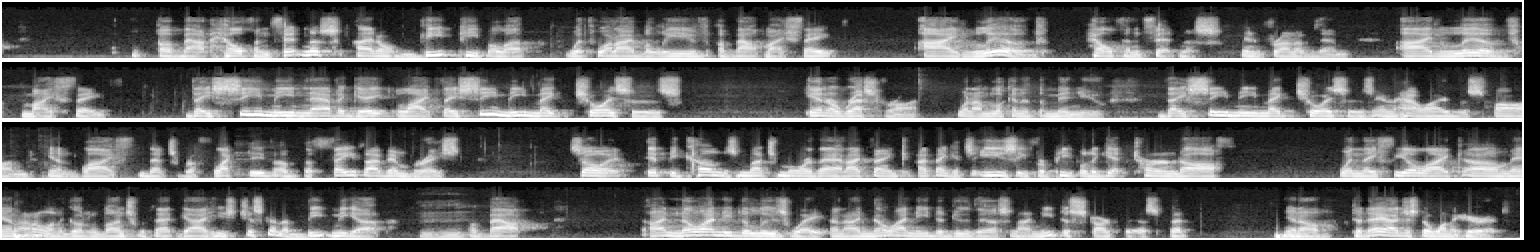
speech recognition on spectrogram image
about health and fitness. I don't beat people up with what I believe about my faith. I live health and fitness in front of them. I live my faith. They see me navigate life. They see me make choices in a restaurant when I'm looking at the menu. They see me make choices in how I respond in life that's reflective of the faith I've embraced. So it, it becomes much more that I think I think it's easy for people to get turned off when they feel like, oh man, I don't want to go to lunch with that guy. He's just going to beat me up Mm-hmm. about I know I need to lose weight and I know I need to do this and I need to start this, but you know, today I just don't want to hear it.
